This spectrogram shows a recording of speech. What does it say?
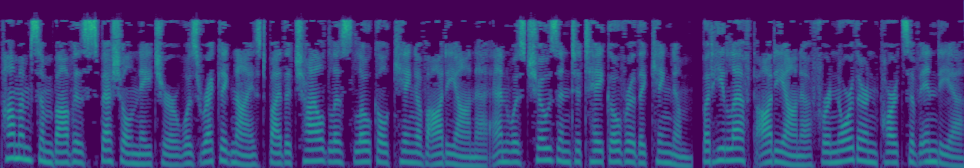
Padmasambhava's special nature was recognized by the childless local king of Adhyana and was chosen to take over the kingdom, but he left Adhyana for northern parts of India.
